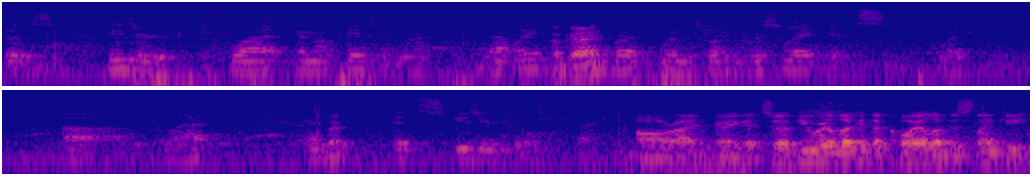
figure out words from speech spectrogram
because these are flat and not facing that that way. Okay. But when it's going this way, it's like uh, flat, and But- it's easier to go back. All right, very good. So if you were to look at the coil of the slinky,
